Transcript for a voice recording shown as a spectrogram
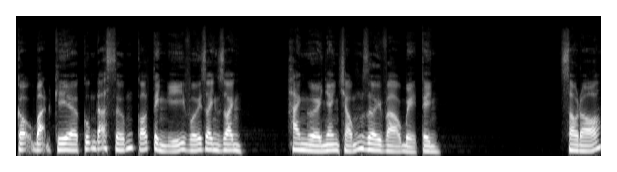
Cậu bạn kia cũng đã sớm có tình ý với Doanh Doanh. Hai người nhanh chóng rơi vào bể tình. Sau đó,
